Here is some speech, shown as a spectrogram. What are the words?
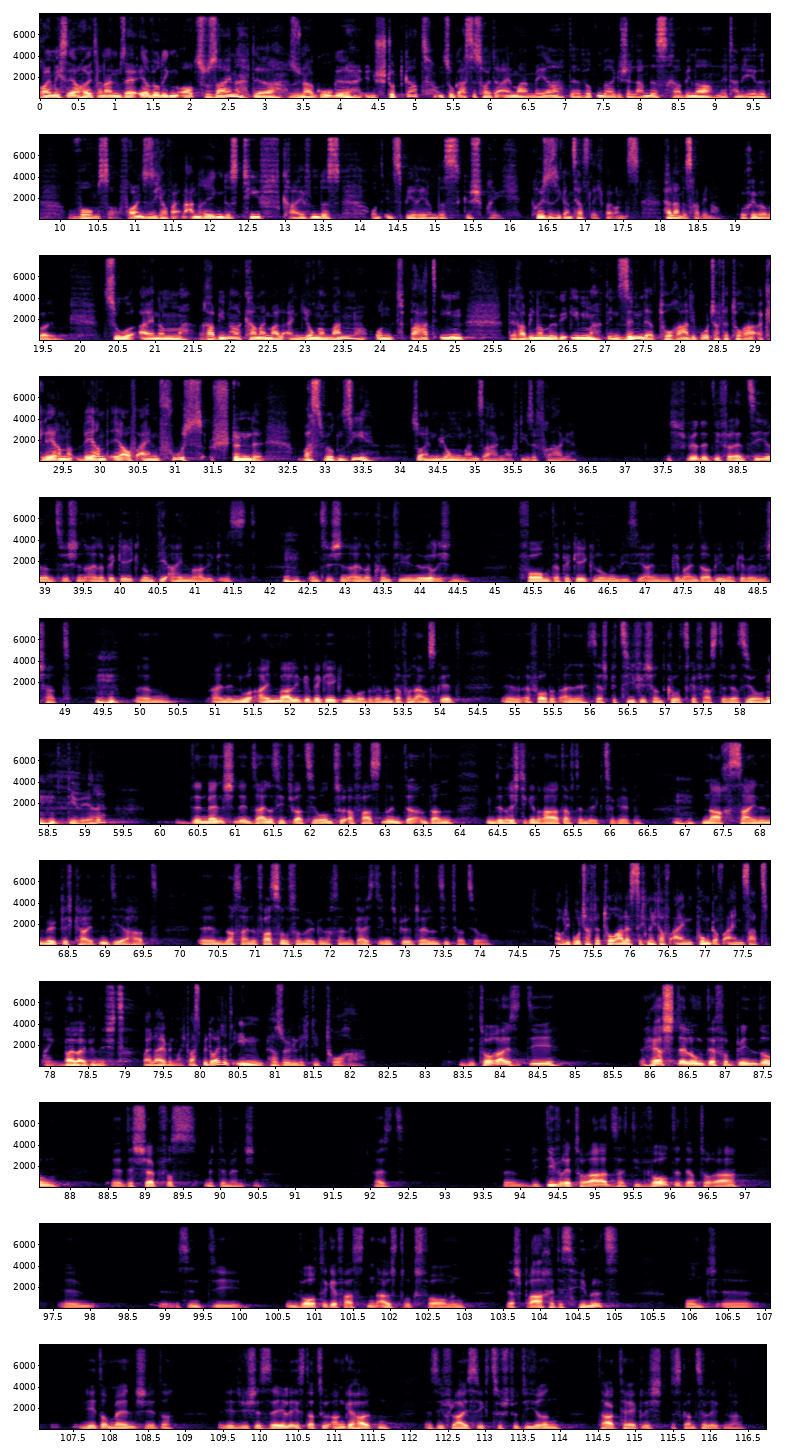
freue mich sehr, heute an einem sehr ehrwürdigen Ort zu sein, der Synagoge in Stuttgart. Und zu Gast ist heute einmal mehr der württembergische Landesrabbiner Nathanael Wurmser. Freuen Sie sich auf ein anregendes, tiefgreifendes und inspirierendes Gespräch. Ich grüße Sie ganz herzlich bei uns, Herr Landesrabbiner. Zu einem Rabbiner kam einmal ein junger Mann und bat ihn, der Rabbiner möge ihm den Sinn der Tora, die Botschaft der Tora erklären, während er auf einem Fuß stünde. Was würden Sie so einem jungen Mann sagen auf diese Frage? Ich würde differenzieren zwischen einer Begegnung, die einmalig ist, mhm. und zwischen einer kontinuierlichen Form der Begegnungen, wie sie ein Gemeinderabbiner gewöhnlich hat. Mhm. Ähm, eine nur einmalige Begegnung oder wenn man davon ausgeht, äh, erfordert eine sehr spezifische und kurz gefasste Version. Mhm. Die wäre? Den Menschen in seiner Situation zu erfassen und dann ihm den richtigen Rat auf den Weg zu geben. Mhm. Nach seinen Möglichkeiten, die er hat, äh, nach seinem Fassungsvermögen, nach seiner geistigen, spirituellen Situation. Aber die Botschaft der Tora lässt sich nicht auf einen Punkt, auf einen Satz bringen. Beileibe nicht. Beileibe nicht. Was bedeutet Ihnen persönlich die Tora? Die Tora ist die Herstellung der Verbindung äh, des Schöpfers mit dem Menschen. Das heißt, ähm, die Divre Torah, das heißt die Worte der Torah, ähm, äh, sind die in Worte gefassten Ausdrucksformen der Sprache des Himmels. Und äh, jeder Mensch, jeder, jede jüdische Seele ist dazu angehalten, sie fleißig zu studieren, tagtäglich, das ganze Leben lang.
